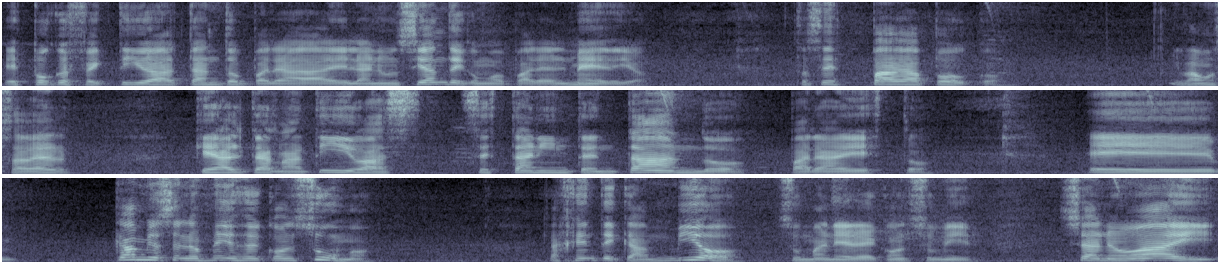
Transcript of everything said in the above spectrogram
es poco efectiva tanto para el anunciante como para el medio. Entonces paga poco. Y vamos a ver qué alternativas se están intentando para esto. Eh, cambios en los medios de consumo. La gente cambió su manera de consumir. Ya no hay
